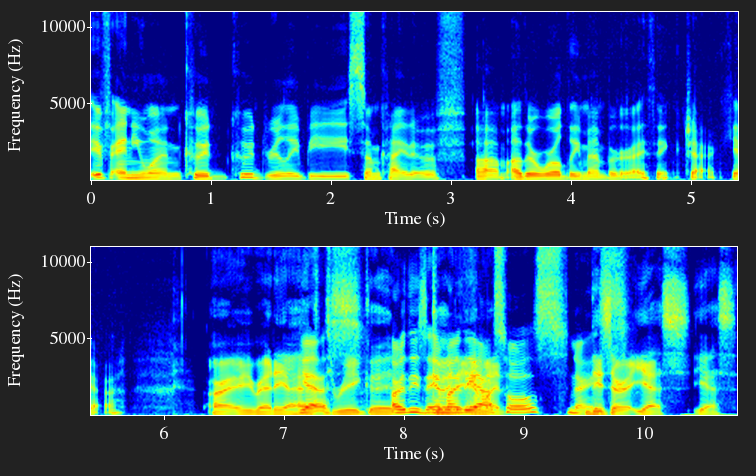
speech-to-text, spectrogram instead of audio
if anyone, could could really be some kind of um, otherworldly member. I think, Jack. Yeah. All right, are you ready? I have yes. three good. Are these good am I the Am I- assholes? Nice. These are yes, yes.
